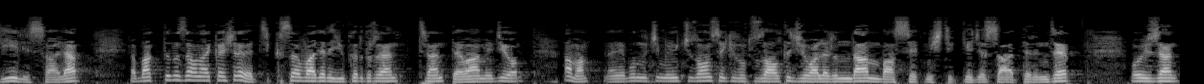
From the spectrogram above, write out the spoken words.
değiliz hala. Ya baktığınız zaman arkadaşlar evet kısa vadede yukarı trend, trend devam ediyor. Ama e, bunun için 1318-36 civarlarından bahsetmiştik gece saatlerinde. O yüzden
